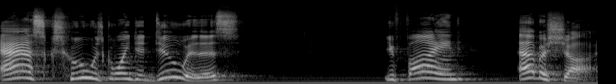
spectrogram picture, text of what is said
asks who was going to do this, you find Abishai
